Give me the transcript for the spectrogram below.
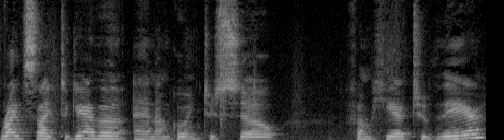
right side together and I'm going to sew from here to there.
